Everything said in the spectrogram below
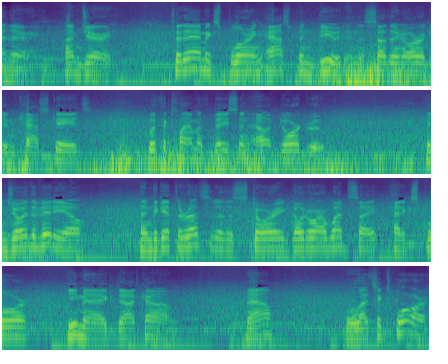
Hi there. I'm Jerry. Today I'm exploring Aspen Butte in the southern Oregon Cascades with the Klamath Basin Outdoor Group. Enjoy the video, then to get the rest of the story go to our website at exploreemag.com. Now, let's explore.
